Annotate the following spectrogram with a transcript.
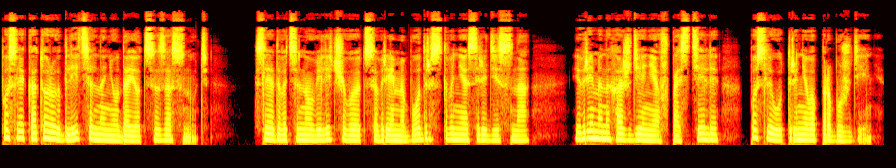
после которых длительно не удается заснуть, Следовательно, увеличиваются время бодрствования среди сна и время нахождения в постели после утреннего пробуждения.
